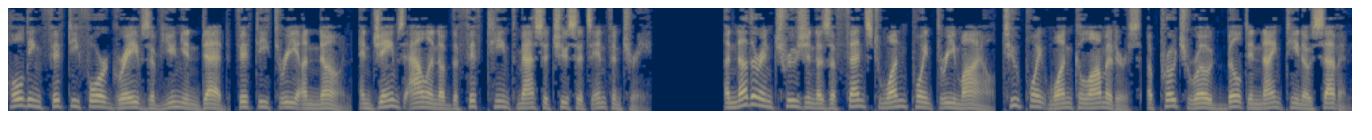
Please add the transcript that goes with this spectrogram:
holding 54 graves of Union dead 53 unknown, and James Allen of the 15th Massachusetts Infantry. Another intrusion is a fenced 1.3-mile approach road built in 1907.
